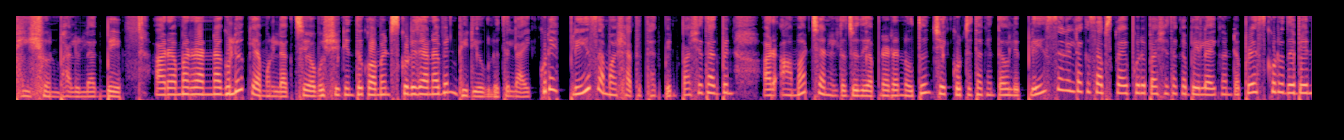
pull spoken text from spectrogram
ভীষণ ভালো লাগবে। আর আমার রান্নাগুলো কেমন লাগছে অবশ্যই কিন্তু কমেন্টস করে জানাবেন, ভিডিওগুলোতে লাইক করে প্লিজ আমার সাথে থাকবেন, পাশে থাকবেন। আর আমার চ্যানেলটা যদি আপনারা নতুন চেক করতে থাকেন, তাহলে প্লিজ চ্যানেলটাকে সাবস্ক্রাইব করে পাশে থাকা বেল আইকনটা প্রেস করে দেবেন।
